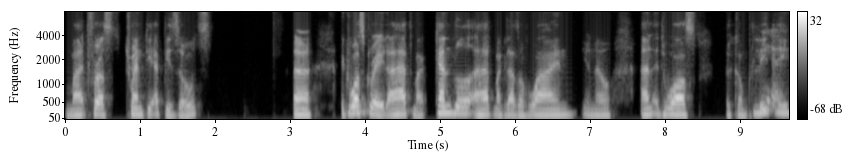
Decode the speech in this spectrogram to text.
my first 20 episodes uh it was mm-hmm. great i had my candle i had my glass of wine you know and it was a completely yeah.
